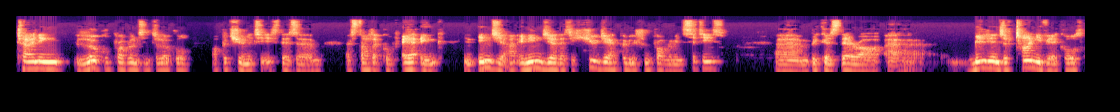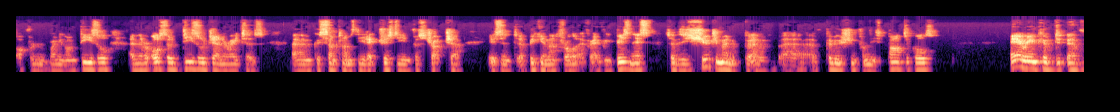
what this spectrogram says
turning local problems into local opportunities. There's a, a startup called Air Inc. in India. In India, there's a huge air pollution problem in cities um, because there are uh, millions of tiny vehicles, often running on diesel, and there are also diesel generators because um, sometimes the electricity infrastructure isn't uh, big enough for, all, for every business. So there's a huge amount of, uh, pollution from these particles. Air-Ink have, have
